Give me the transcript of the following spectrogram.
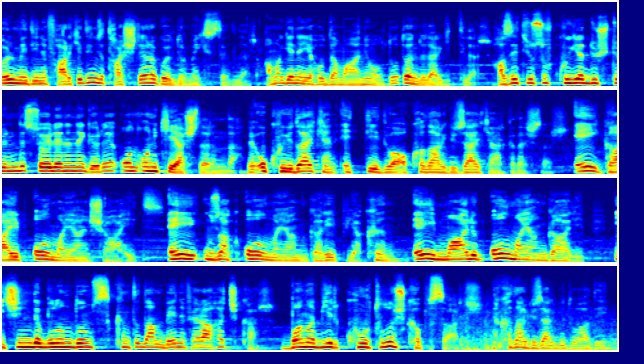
ölmediğini fark edince taşlayarak öldürmek istediler. Ama gene Yahuda mani oldu. Döndüler gittiler. Hazreti Yusuf kuyuya düştüğünde söylenene göre 10-12 yaşlarında. Ve o kuyudayken ettiği dua o kadar güzel ki arkadaşlar. Ey gayip olmayan şahit. Ey uzak olmayan garip yakın. Ey mağlup olmayan galip. İçinde bulunduğum sıkıntıdan beni feraha çıkar. Bana bir kurtuluş kapısı aç. Ne kadar güzel bir dua değil mi?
